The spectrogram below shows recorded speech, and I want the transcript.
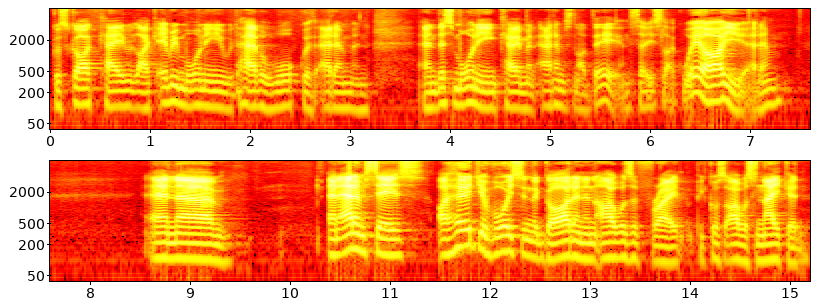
Because God came like every morning, He would have a walk with Adam and and this morning he came and Adam's not there. And so he's like, Where are you, Adam? And, um, and Adam says, I heard your voice in the garden and I was afraid because I was naked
